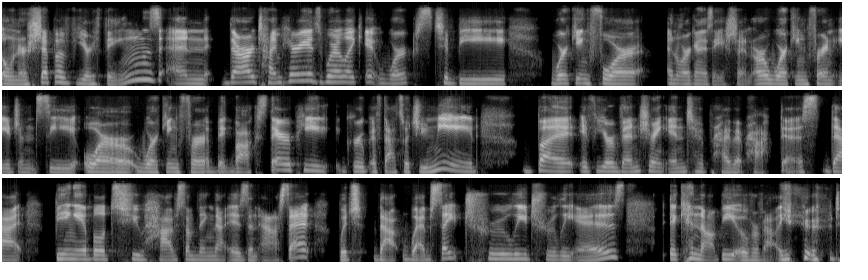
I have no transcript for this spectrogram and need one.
ownership of your things. And there are time periods where like it works to be working for an organization or working for an agency or working for a big box therapy group if that's what you need. But if you're venturing into private practice, that being able to have something that is an asset, which that website truly, truly is, it cannot be overvalued.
